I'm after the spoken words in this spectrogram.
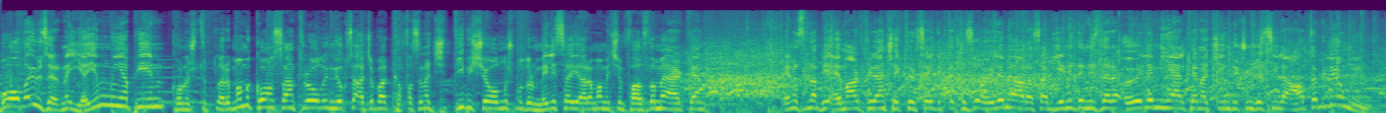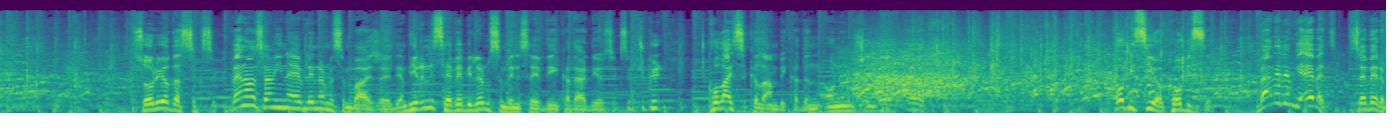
bu olay üzerine yayın mı yapayım, konuştuklarıma mı konsantre olayım yoksa acaba kafasına ciddi bir şey olmuş mudur? Melisa'yı aramam için fazla mı erken? En azından bir MR falan çektirseydik de kızı öyle mi arasam, yeni denizlere öyle mi yelken açayım düşüncesiyle anlatabiliyor muyum? Soruyor da sık sık. Ben olsam yine evlenir misin Bayce diye. Birini sevebilir misin beni sevdiğin kadar diyor sık sık. Çünkü kolay sıkılan bir kadın. Onun için de evet. Hobisi yok, hobisi. Ben dedim ki evet, severim.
